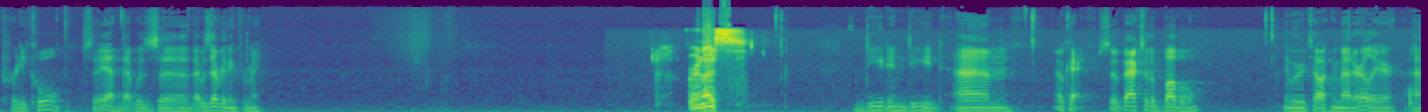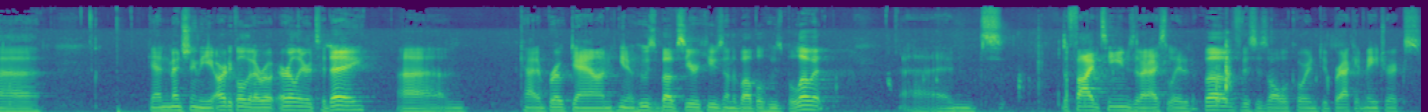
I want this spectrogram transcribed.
pretty cool. So yeah, that was uh, that was everything for me. Very nice. Indeed, indeed. Um, okay, so back to the bubble that we were talking about earlier. Uh, Again, mentioning the article that I wrote earlier today, um, kind of broke down, you know, who's above Syracuse on the bubble, who's below it, and the five teams that I isolated above. This is all according to Bracket Matrix:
